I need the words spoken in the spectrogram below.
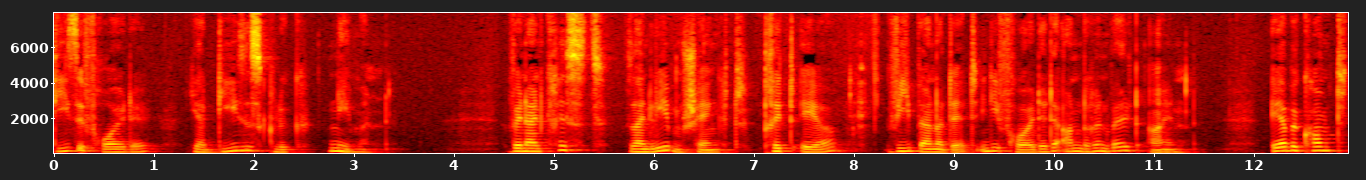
diese Freude, ja dieses Glück nehmen. Wenn ein Christ sein Leben schenkt, tritt er, wie Bernadette, in die Freude der anderen Welt ein. Er bekommt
